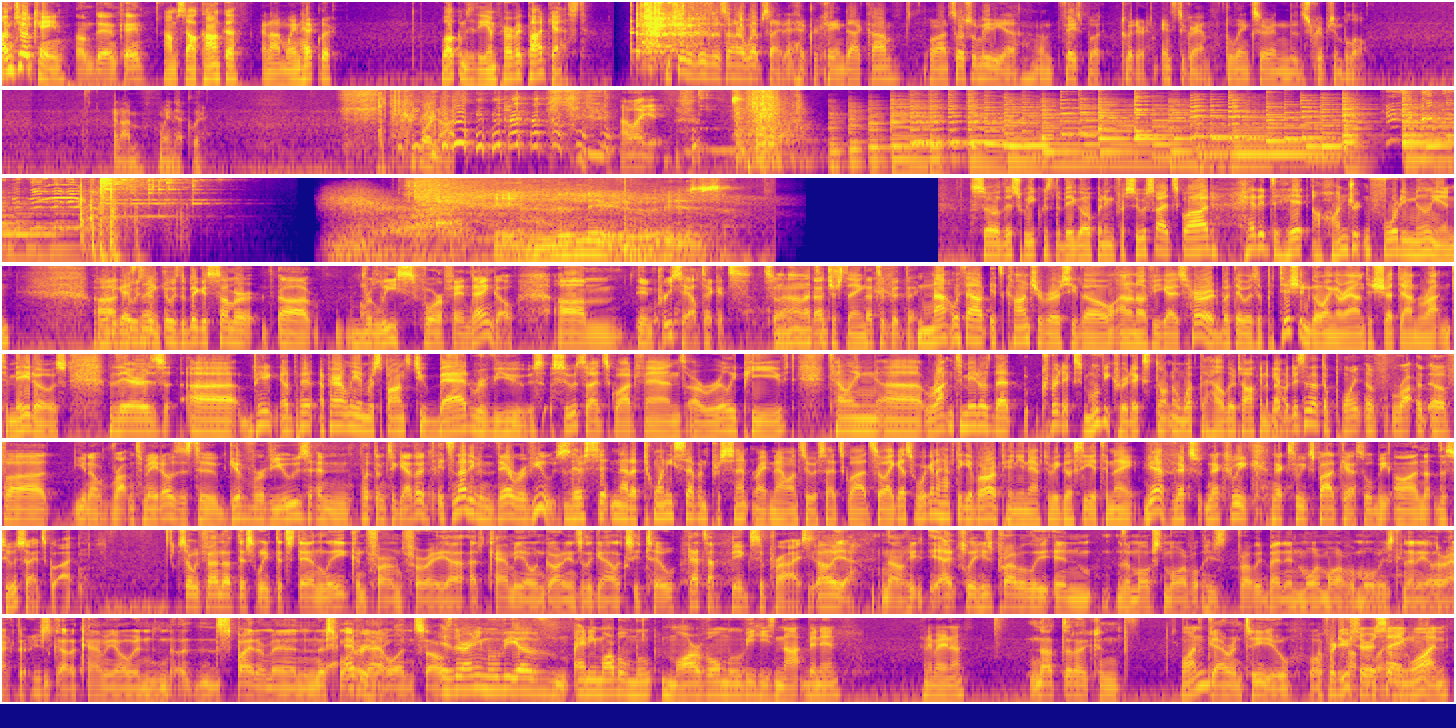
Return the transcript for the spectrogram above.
I'm Joe Kane. I'm Dan Kane. I'm Sal Conca. And I'm Wayne Heckler. Welcome to the Imperfect Podcast. Be sure to visit us on our website at hecklerkane.com or on social media on Facebook, Twitter, Instagram. The links are in the description below. And I'm Wayne Heckler. or not. I like it. So this week was the big opening for Suicide Squad, headed to hit 140 million. What do Uh, you it was think? The, it was the biggest summer uh, release for Fandango um, in pre-sale tickets. So Oh, that's, interesting. That's a good thing. Not without its controversy, though. I don't know if you guys heard, but there was a petition going around to shut down Rotten Tomatoes. There's uh, big, apparently in response to bad reviews, Suicide Squad fans are really peeved, telling uh, Rotten Tomatoes that critics, movie critics, don't know what the hell they're talking about. Yeah, but isn't that the point of of uh, you know Rotten Tomatoes is to give reviews and put them together? It's not even their reviews. they're sitting at a 27% right now on Suicide Squad, so I guess we're going to have to give our opinion after we go see it tonight. Yeah, next next week, next week's podcast will be on the Suicide Squad. So we found out this week that Stan Lee confirmed for a, uh, a cameo in Guardians of the Galaxy 2. That's a big surprise. Oh yeah, no, he actually he's probably in the most Marvel. He's probably been in more Marvel movies than any other actor. He's got a cameo in uh, Spider Man and this one and that one. So Is there any movie of any Marvel mo- Marvel movie he's not been in? Anybody know? not that I can One? guarantee you. A producer is saying one.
